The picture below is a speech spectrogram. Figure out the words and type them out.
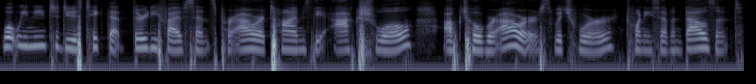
what we need to do is take that 35 cents per hour times the actual October hours, which were 27,000.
